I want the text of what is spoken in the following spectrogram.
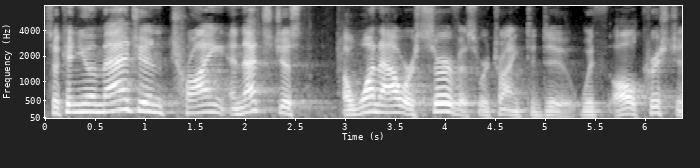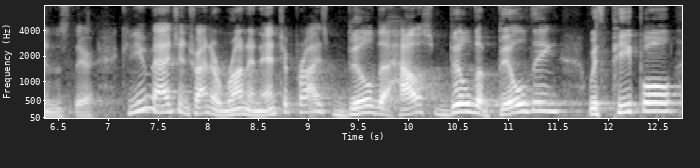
So can you imagine trying, and that's just a one hour service we're trying to do with all Christians there. Can you imagine trying to run an enterprise, build a house, build a building with people.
